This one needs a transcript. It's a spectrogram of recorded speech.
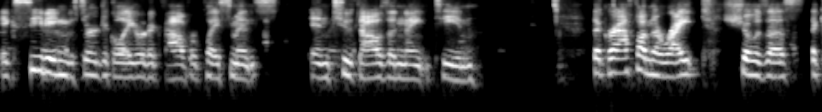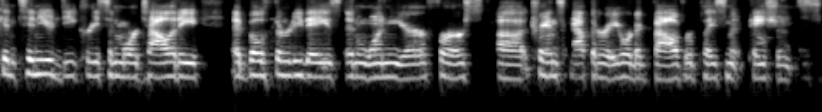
exceeding the surgical aortic valve replacements in 2019. The graph on the right shows us the continued decrease in mortality at both 30 days and one year for uh, transcatheter aortic valve replacement patients.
